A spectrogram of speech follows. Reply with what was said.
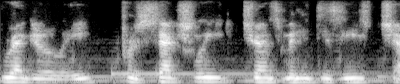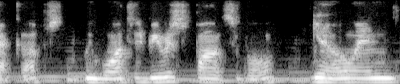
regularly for sexually transmitted disease checkups. We wanted to be responsible, you know, and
